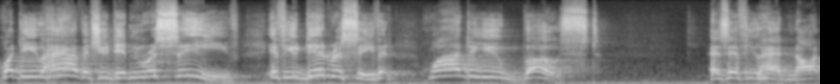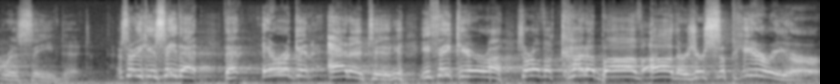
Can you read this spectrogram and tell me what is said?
What do you have that you didn't receive? If you did receive it, why do you boast as if you had not received it? So you can see that, that arrogant attitude. You, you think you're uh, sort of a cut above others, you're superior.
